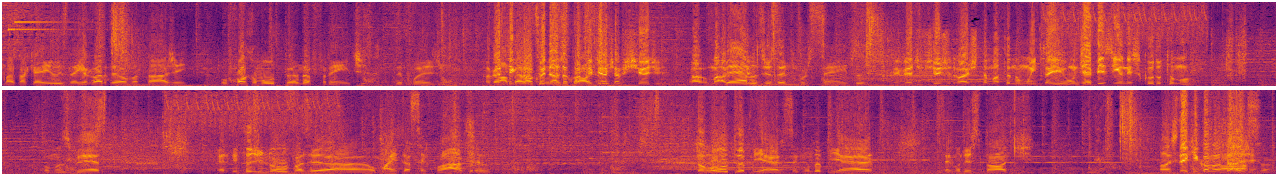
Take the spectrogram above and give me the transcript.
Mas só que aí o Snake agora teve a vantagem. O Foca voltando à frente, depois de um. Agora tem que tomar cuidado com o Pivot of Shield. Ah, uma- Belos 18%. O Pivot of Shield do March tá matando muito aí. Um jabzinho no escudo tomou. Vamos ver. Ele tentou de novo fazer a- o Mind da C4. Tomou. Outro Pierre, segundo Pierre, segundo estoque. O Snake com a vantagem. Nossa,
